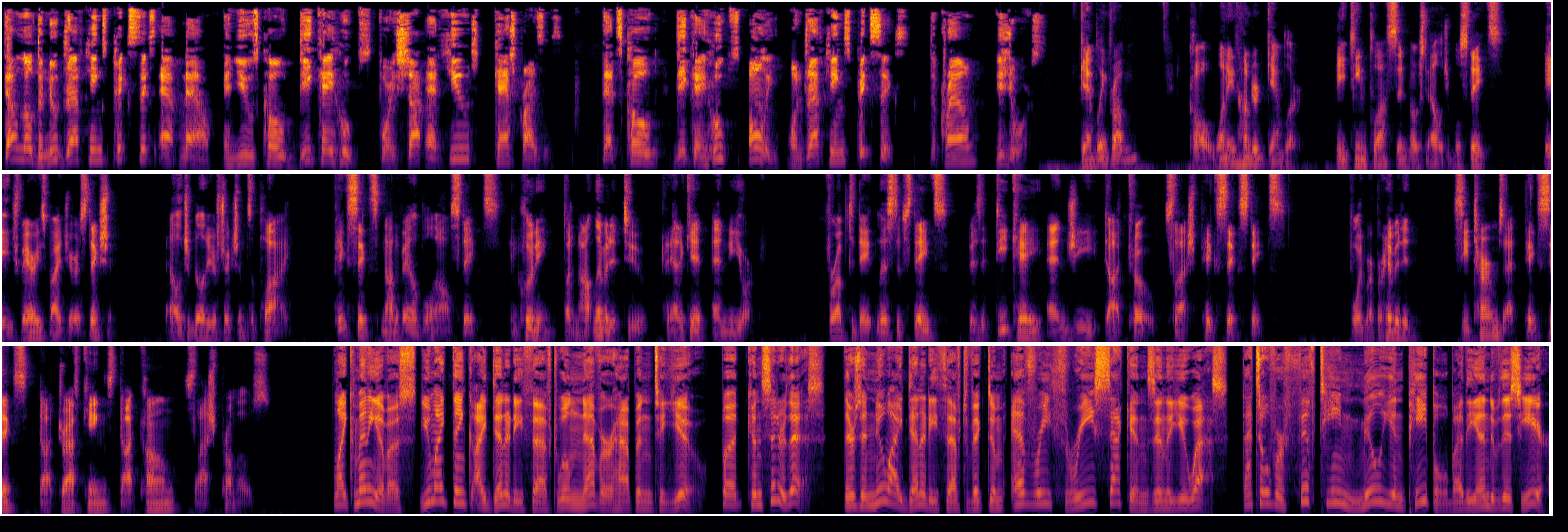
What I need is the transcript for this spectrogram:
Download the new DraftKings Pick 6 app now and use code DKHOOPS for a shot at huge cash prizes. That's code DKHOOPS only on DraftKings Pick 6. The crown is yours. Gambling problem? Call 1 800 Gambler. 18 plus in most eligible states. Age varies by jurisdiction. Eligibility restrictions apply. Pick 6 not available in all states, including, but not limited to, Connecticut and New York. For up-to-date list of states, visit dkng.co slash pick6states. Void where prohibited. See terms at pick6.draftkings.com slash promos. Like many of us, you might think identity theft will never happen to you. But consider this there's a new identity theft victim every three seconds in the U.S. That's over 15 million people by the end of this year,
